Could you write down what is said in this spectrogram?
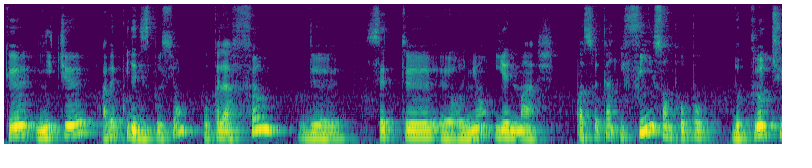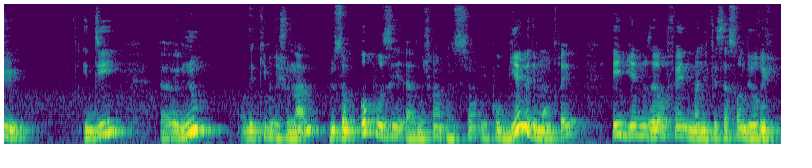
que Nietzsche avait pris des dispositions pour qu'à la fin de cette réunion, il y a une marche. Parce que quand il finit son propos de clôture, il dit Nous, l'équipe régionale, nous sommes opposés à la motion de constitution et pour bien le démontrer, eh bien, nous avons fait une manifestation de rue.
